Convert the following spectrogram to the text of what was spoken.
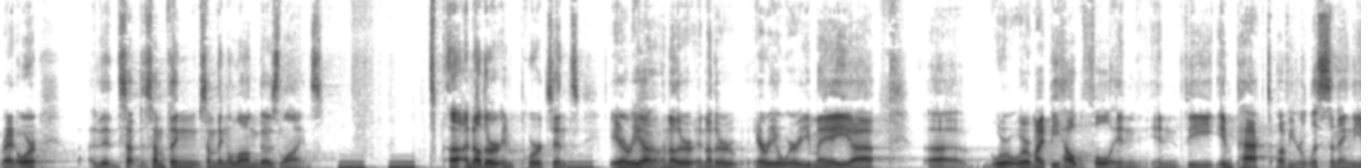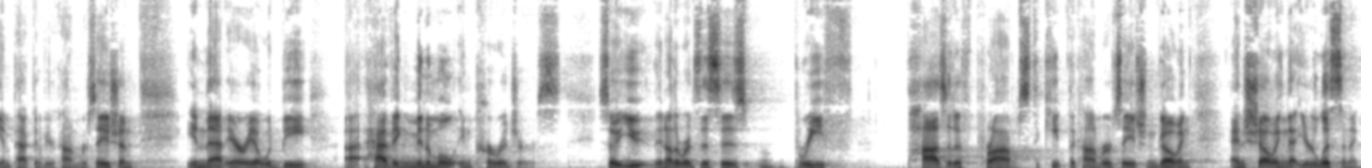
right? Or uh, something something along those lines. Uh, another important area, another another area where you may uh, uh, or, or, it might be helpful in, in the impact of your listening, the impact of your conversation in that area would be uh, having minimal encouragers. So you, in other words, this is brief, positive prompts to keep the conversation going and showing that you're listening.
